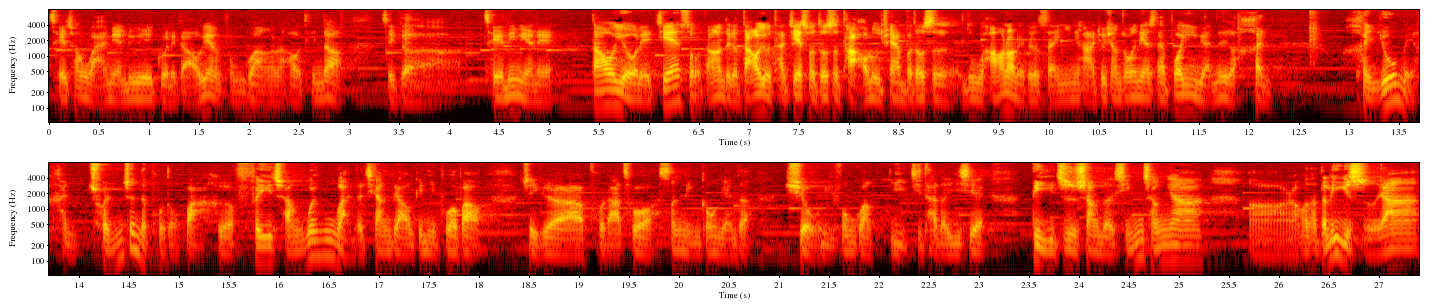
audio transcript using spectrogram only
车窗外面掠过的高原风光，然后听到这个车里面的。导游的解说，当然这个导游他解说都是套路，全部都是录好了的这个声音哈，就像中央电视台播音员的那个很 很优美、很纯正的普通话和非常温婉的腔调，给你播报这个普达措森林公园的秀丽风光，以及它的一些地质上的形成呀，啊，然后它的历史呀，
